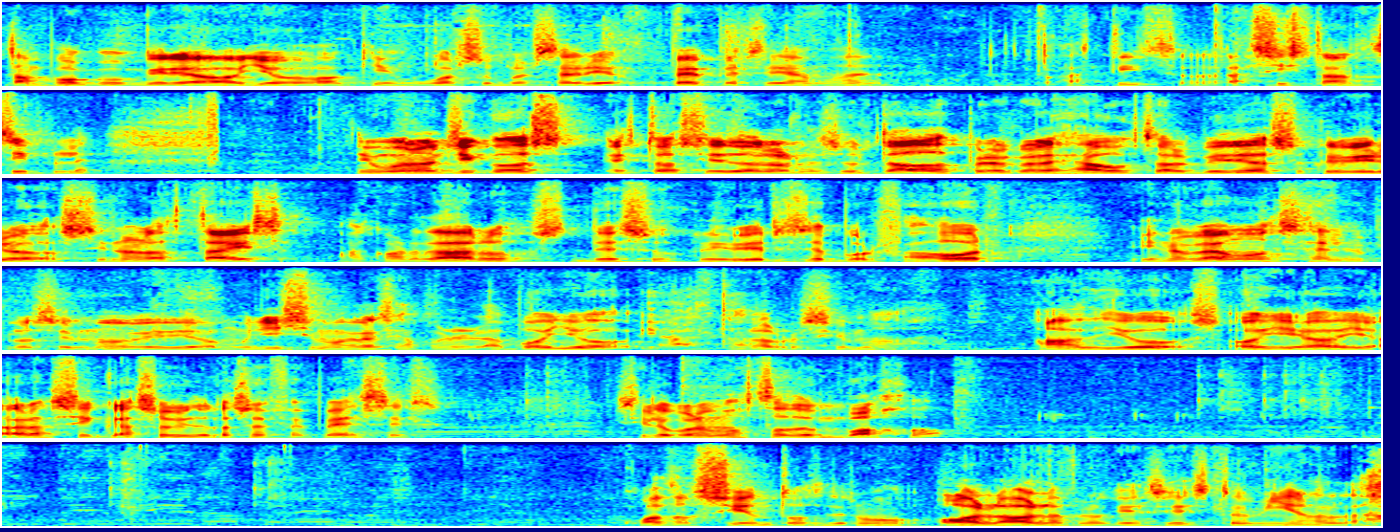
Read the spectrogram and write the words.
tampoco quería yo aquí jugar súper serio. Pepe se llama, ¿eh? Así, así tan simple. Y bueno chicos, esto ha sido los resultados, espero que les haya gustado el vídeo, suscribiros si no lo estáis, acordaros de suscribirse por favor y nos vemos en el próximo vídeo, muchísimas gracias por el apoyo y hasta la próxima, adiós, oye oye, ahora sí que ha subido los FPS, si lo ponemos todo en bajo 400 de nuevo, hola hola, pero qué es esto, mierda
